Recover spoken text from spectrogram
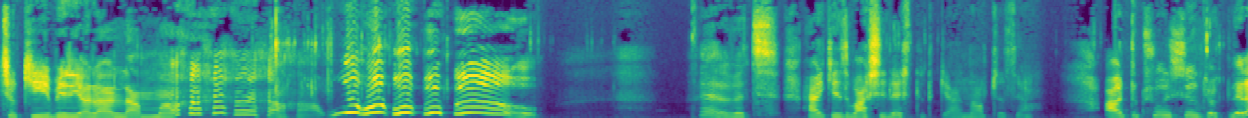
çok iyi bir yararlanma. evet. Herkesi vahşileştirdik yani. Ne yapacağız ya? Artık şu ışığı göklere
